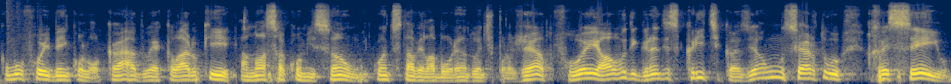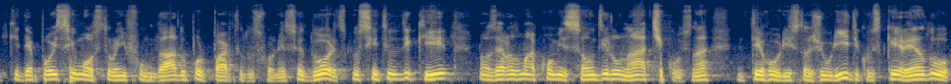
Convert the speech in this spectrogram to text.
Como foi bem colocado, é claro que a nossa comissão, enquanto estava elaborando o anteprojeto, foi alvo de grandes críticas e um certo receio que depois se mostrou infundado por parte dos fornecedores, no sentido de que nós éramos uma comissão de lunáticos, né, de terroristas jurídicos querendo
